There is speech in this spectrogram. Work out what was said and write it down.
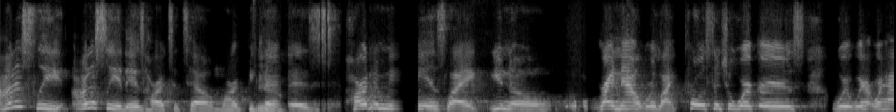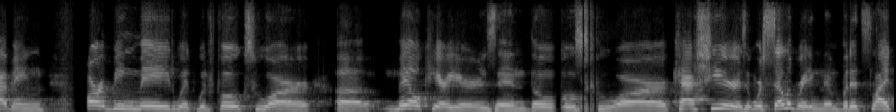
honestly, honestly, it is hard to tell, Mark, because yeah. part of me is like, you know, right now we're like pro essential workers. We're we're, we're having art being made with with folks who are uh, mail carriers and those who are cashiers, and we're celebrating them. But it's like,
